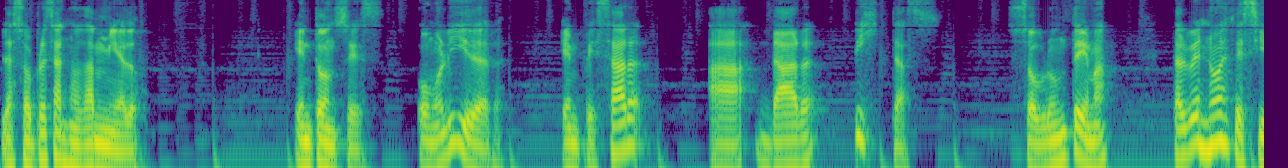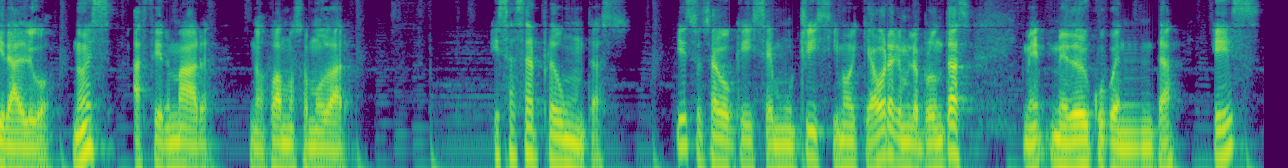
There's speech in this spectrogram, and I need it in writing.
Las sorpresas nos dan miedo. Entonces, como líder, empezar a dar pistas sobre un tema, tal vez no es decir algo, no es afirmar nos vamos a mudar, es hacer preguntas. Y eso es algo que hice muchísimo y que ahora que me lo preguntas me, doy cuenta, es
